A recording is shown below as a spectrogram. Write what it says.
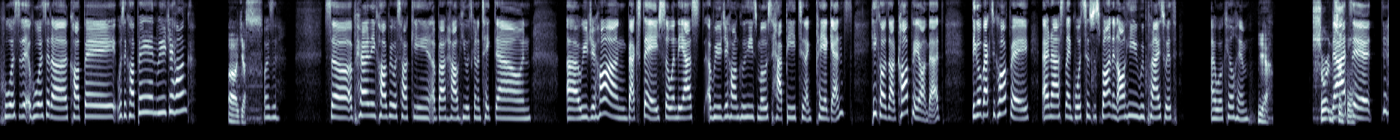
who was it who was it uh Carpe was it Carpe and Ryu Hong? Uh, yes. Was it so apparently Kape was talking about how he was gonna take down uh, Ryu Hong backstage. So when they asked uh, Ryu Hong who he's most happy to like play against, he calls out Carpe on that. They go back to Carpe and ask like what's his response, and all he replies with, "I will kill him." Yeah. Short and That's simple. it.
